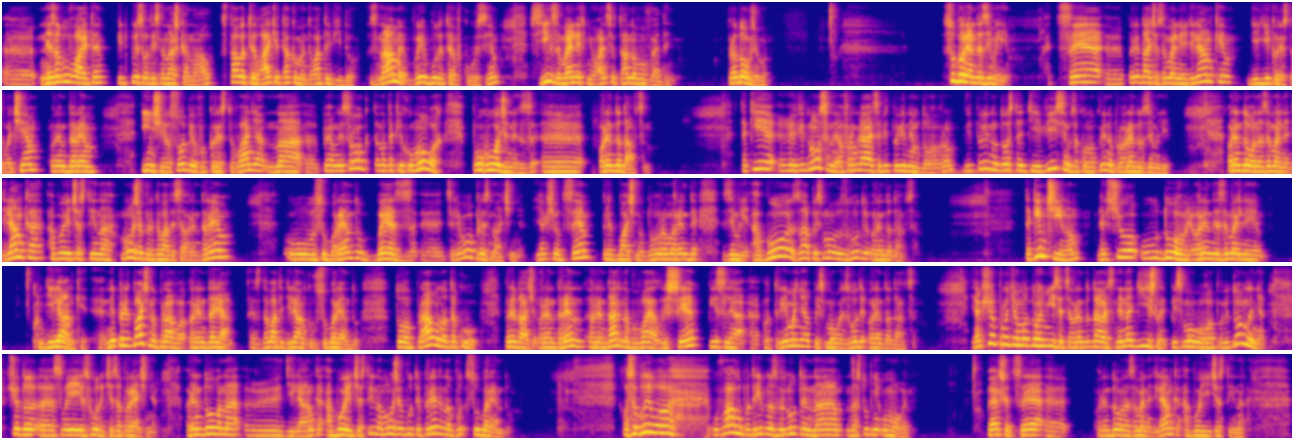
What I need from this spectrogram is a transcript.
е, не забувайте підписуватись на наш канал, ставити лайки та коментувати відео. З нами ви будете в курсі всіх земельних нюансів та нововведень. Продовжимо. Суборенда землі. Це е, передача земельної ділянки її користувачем, орендарем, іншій особі в користування на е, певний срок та на таких умовах, погоджених з е, орендодавцем. Такі відносини оформляються відповідним договором відповідно до статті 8 закону України про оренду землі. Орендована земельна ділянка або її частина може передаватися орендарем у суборенду без е, цільового призначення, якщо це передбачено договором оренди землі або за письмовою згодою орендодавця. Таким чином, якщо у договорі оренди земельної ділянки е, не передбачено право орендаря здавати ділянку в суборенду, то право на таку передачу орендар набуває лише після е, отримання письмової згоди орендодавця. Якщо протягом одного місяця орендодавець не надійшле письмового повідомлення щодо е, своєї згоди чи заперечення, орендована е, ділянка або її частина може бути передана в суборенду. Особливо увагу потрібно звернути на наступні умови. Перше, це е, орендована земельна ділянка або її частина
